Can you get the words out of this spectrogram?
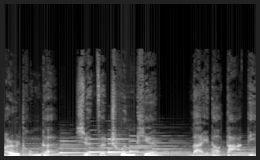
而同地选择春天来到大地？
